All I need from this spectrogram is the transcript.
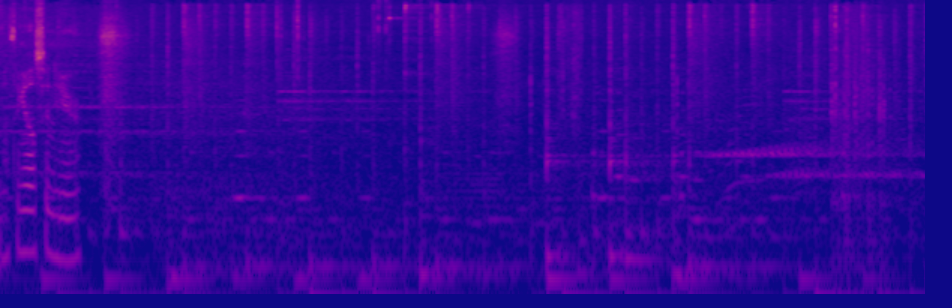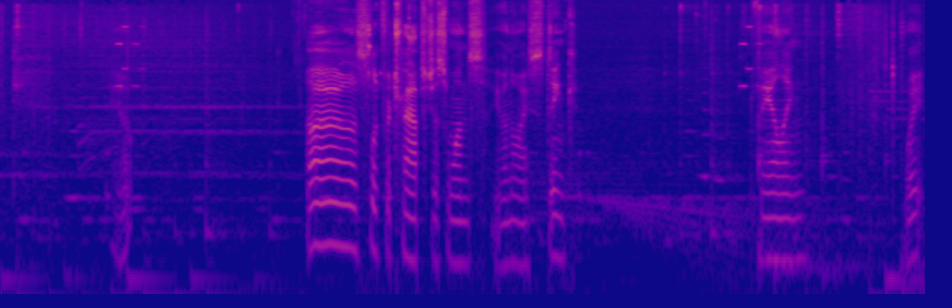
Nothing else in here. Yep. Uh, let's look for traps just once, even though I stink. Failing. Wait.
